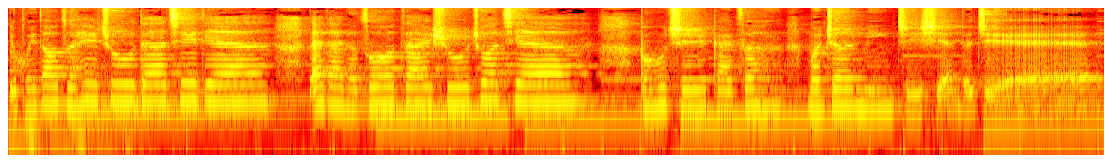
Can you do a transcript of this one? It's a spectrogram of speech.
又回到最初的起点，呆呆地坐在书桌前。不知该怎么证明直线的解，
